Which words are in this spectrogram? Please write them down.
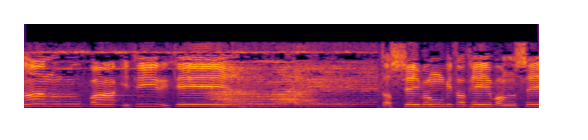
নানুরূপা ইতি ঋতে তস্যৈবং বিতথে বংশে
